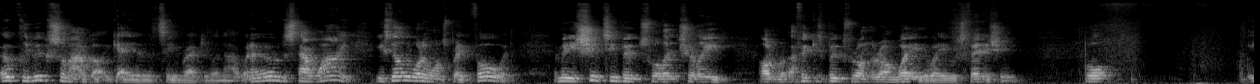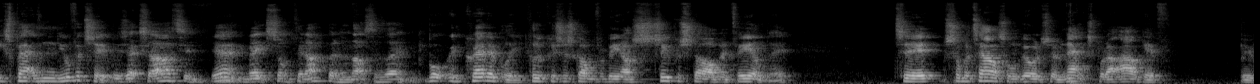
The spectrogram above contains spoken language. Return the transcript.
Oakley-Boothe somehow got getting in the team regular now, and I don't understand why. He's the only one who wants to break forward. I mean, his shooting boots were literally on. I think his boots were on the wrong way the way he was finishing, but he's better than the other two. He's exciting. Yeah. He makes something happen, and that's the thing. But incredibly, Clucas has gone from being a superstar midfielder to someone else. We'll go into him next, but I'll give a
